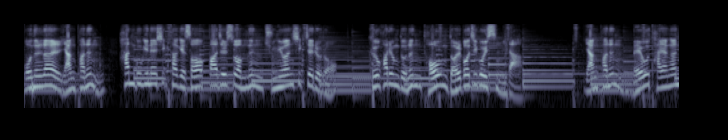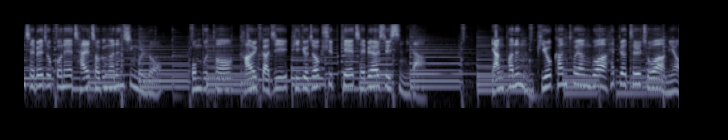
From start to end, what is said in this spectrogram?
오늘날 양파는 한국인의 식탁에서 빠질 수 없는 중요한 식재료로 그 활용도는 더욱 넓어지고 있습니다. 양파는 매우 다양한 재배 조건에 잘 적응하는 식물로 봄부터 가을까지 비교적 쉽게 재배할 수 있습니다. 양파는 비옥한 토양과 햇볕을 좋아하며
